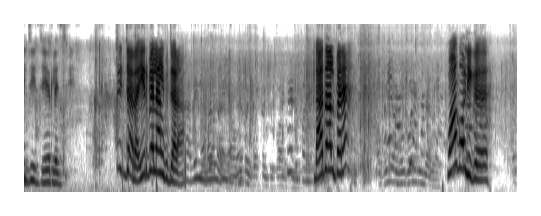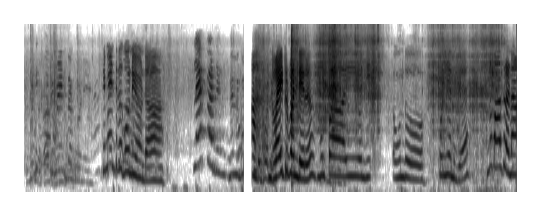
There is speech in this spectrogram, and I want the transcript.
ಇಜ್ಜಿ ಇಜ್ಜಿ ಏರ್ಲೆಜ್ಜಿ ಇಜ್ಜಾರ ಇರ್ಬೇಲ ಅಲ್ಕು ಜಾರ ದಾದ ಅಲ್ಪರೆ ವಾಗೋನಿಗ ಸಿಮೆಂಟ್ ಗೋಣಿ ಉಂಡಾ ರೈಟ್ರ್ ಬಂಡೇರು ಮುಲ್ಪ ಈ ಒಂಜಿ ಒಂದು ಕೊಯ್ಯನಿಗೆ ಇನ್ನು ಮಾತ್ರನಾ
